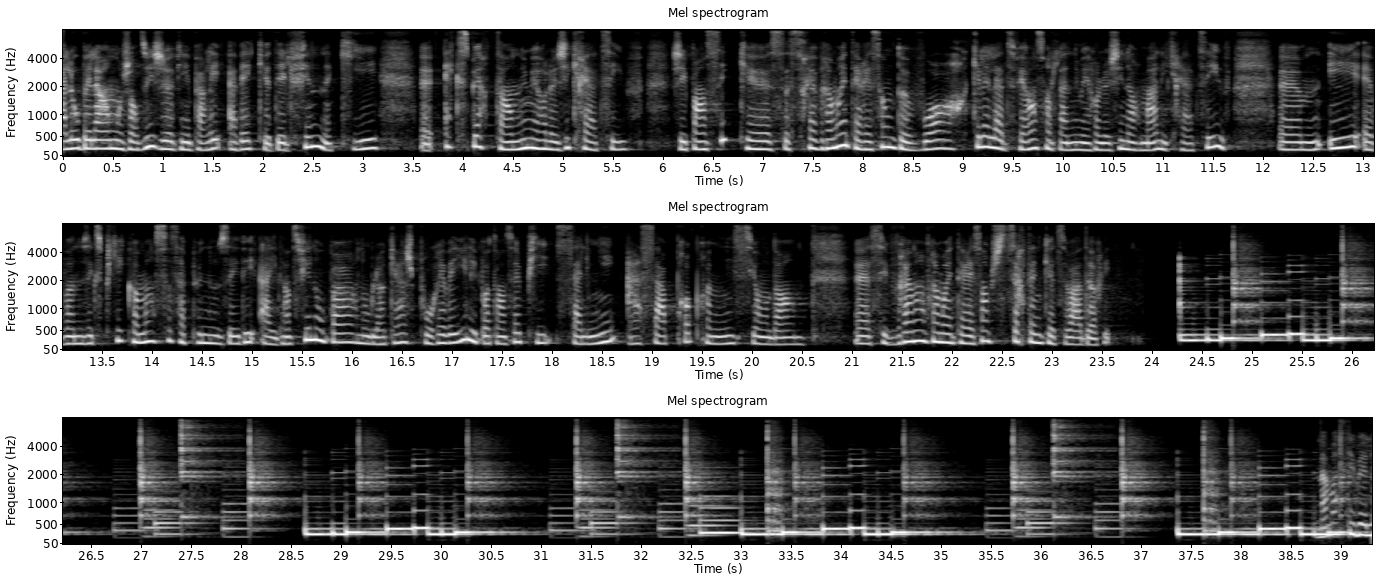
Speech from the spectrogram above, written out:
Allô Bella aujourd'hui je viens parler avec Delphine qui est euh, experte en numérologie créative. J'ai pensé que ce serait vraiment intéressant de voir quelle est la différence entre la numérologie normale et créative euh, et elle va nous expliquer comment ça, ça peut nous aider à identifier nos peurs, nos blocages pour réveiller les potentiels puis s'aligner à sa propre mission d'âme. Euh, c'est vraiment, vraiment intéressant. Je suis certaine que tu vas adorer.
